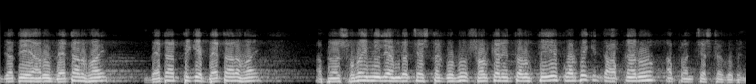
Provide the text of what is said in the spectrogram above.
যাতে আরও বেটার হয় বেটার থেকে বেটার হয়। আপনারা সবাই মিলে আমরা চেষ্টা করব, সরকারের তরফ থেকে করবে, কিন্তু আপনারও আপনার চেষ্টা করবেন।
